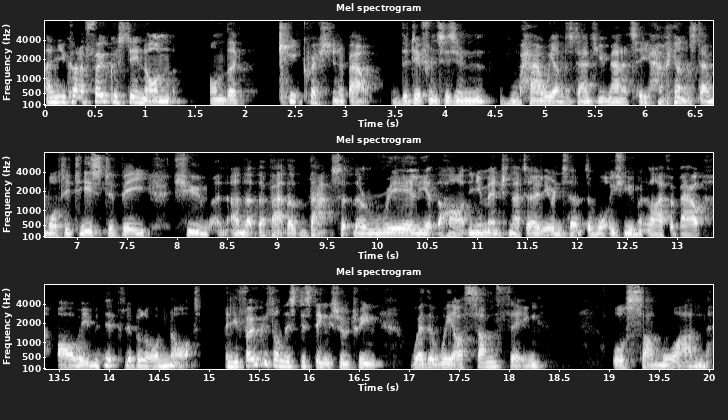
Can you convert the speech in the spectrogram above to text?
And you kind of focused in on on the key question about the differences in how we understand humanity, how we understand what it is to be human, and that the fact that that's at the really at the heart. And you mentioned that earlier in terms of what is human life about? Are we manipulable or not? And you focused on this distinction between whether we are something or someone.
